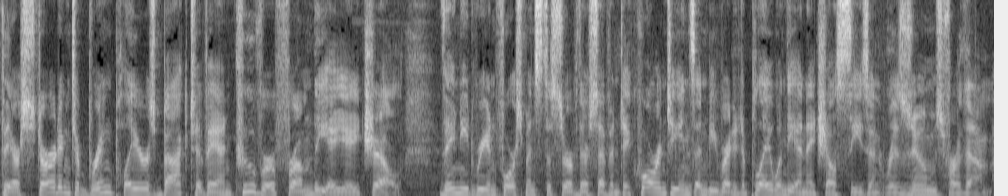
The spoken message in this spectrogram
they are starting to bring players back to Vancouver from the AHL. They need reinforcements to serve their seven day quarantines and be ready to play when the NHL season resumes for them.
